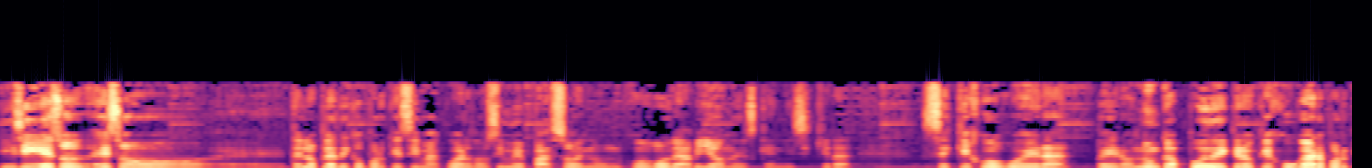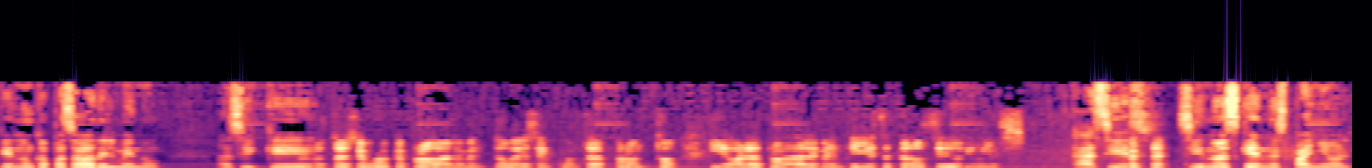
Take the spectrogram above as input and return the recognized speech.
Y sí eso eso eh, te lo platico porque sí me acuerdo sí me pasó en un juego de aviones que ni siquiera sé qué juego era, pero nunca pude creo que jugar porque nunca pasaba del menú. Así que... Pero estoy seguro que probablemente lo vayas a encontrar pronto y ahora probablemente ya esté traducido en inglés. Así es, si no es que en español.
